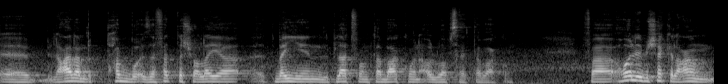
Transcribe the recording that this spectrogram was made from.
العالم بتحبوا إذا فتشوا عليها تبين ال platform تبعكم أو ال website تبعكم. فهول بشكل عام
